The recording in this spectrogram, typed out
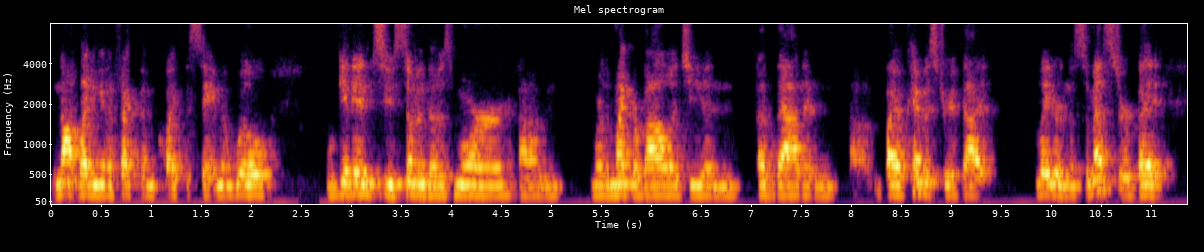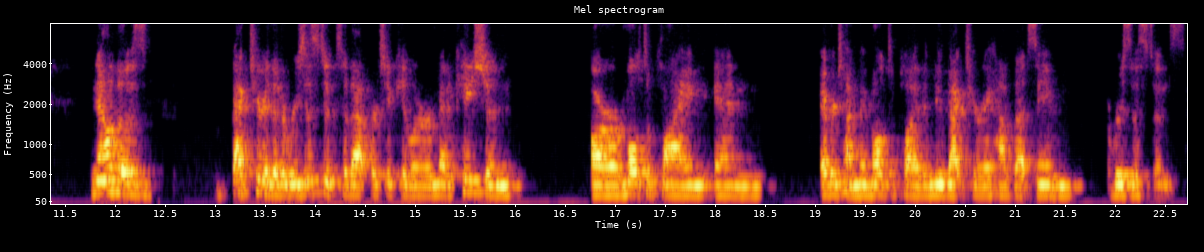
not letting it affect them quite the same. And we'll, we'll get into some of those more, um, more the microbiology and of that and uh, biochemistry of that later in the semester. But now those bacteria that are resistant to that particular medication are multiplying and every time they multiply the new bacteria have that same resistance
